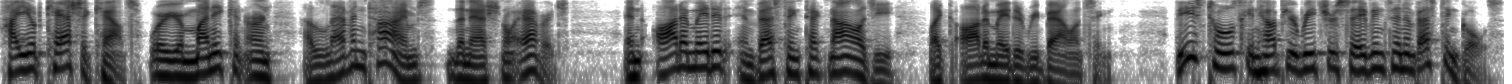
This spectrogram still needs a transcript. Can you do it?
high yield cash accounts where your money can earn 11 times the national average, and automated investing technology like automated rebalancing. These tools can help you reach your savings and investing goals.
